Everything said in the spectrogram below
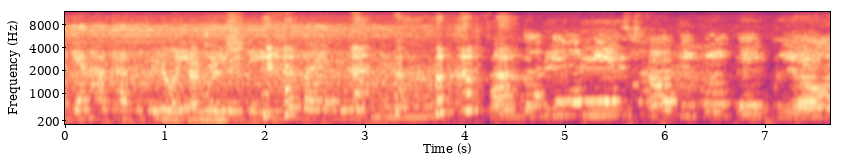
again, happy, happy birthday. Like, Enjoy wish. your day. Bye-bye. I love you. From the Philippines, happy birthday, Brianna.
